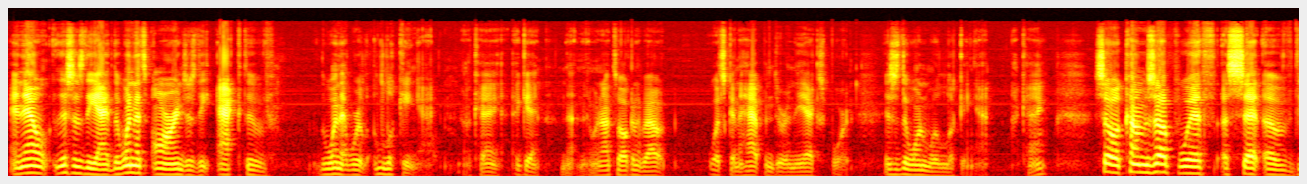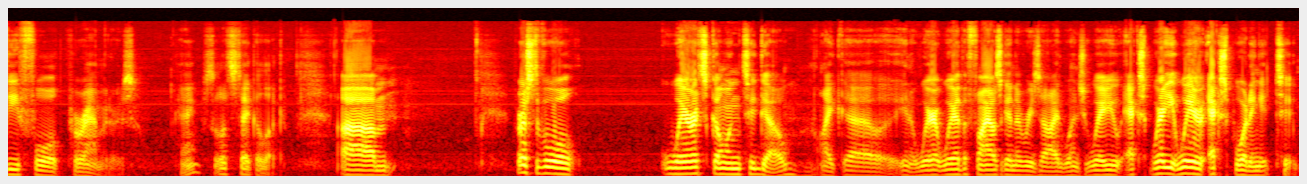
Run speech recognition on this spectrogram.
And now this is the the one that's orange is the active, the one that we're looking at. Okay. Again, we're not talking about what's going to happen during the export. This is the one we're looking at. Okay. So it comes up with a set of default parameters. Okay. So let's take a look. Um, first of all, where it's going to go, like uh, you know where where the file is going to reside, once where you ex where you where you're exporting it to.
